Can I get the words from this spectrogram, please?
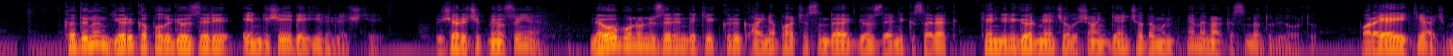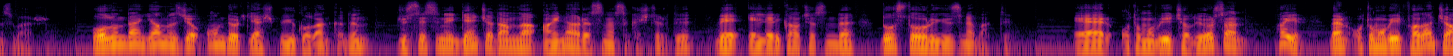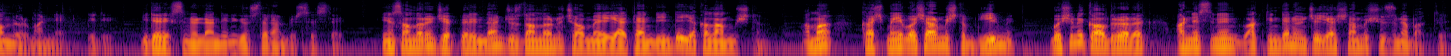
Kadının yarı kapalı gözleri endişeyle irileşti. Dışarı çıkmıyorsun ya. Lavabonun üzerindeki kırık ayna parçasında gözlerini kısarak kendini görmeye çalışan genç adamın hemen arkasında duruyordu. Paraya ihtiyacımız var. Oğlundan yalnızca 14 yaş büyük olan kadın cüssesini genç adamla ayna arasına sıkıştırdı ve elleri kalçasında dosdoğru yüzüne baktı. Eğer otomobil çalıyorsan, hayır ben otomobil falan çalmıyorum anne dedi. Giderek sinirlendiğini gösteren bir sesle. İnsanların ceplerinden cüzdanlarını çalmaya yeltendiğinde yakalanmıştın. Ama kaçmayı başarmıştım değil mi? Başını kaldırarak annesinin vaktinden önce yaşlanmış yüzüne baktı.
